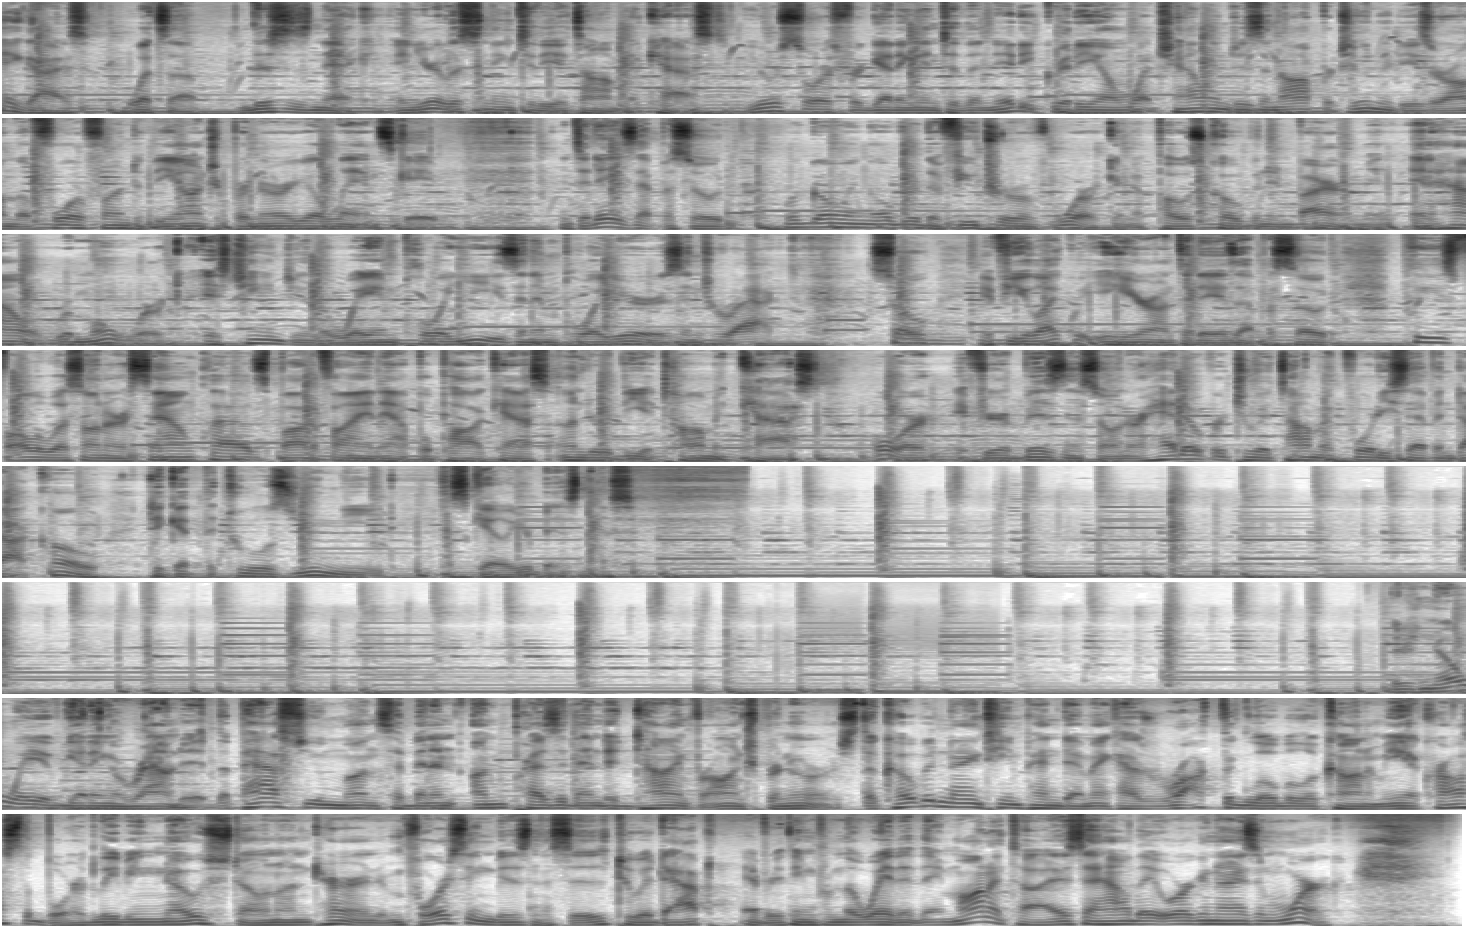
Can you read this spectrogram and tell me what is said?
Hey guys, what's up? This is Nick, and you're listening to the Atomic Cast, your source for getting into the nitty gritty on what challenges and opportunities are on the forefront of the entrepreneurial landscape. In today's episode, we're going over the future of work in a post COVID environment and how remote work is changing the way employees and employers interact. So, if you like what you hear on today's episode, please follow us on our SoundCloud, Spotify, and Apple podcasts under the Atomic Cast. Or, if you're a business owner, head over to atomic47.co to get the tools you need to scale your business. There's no way of getting around it. The past few months have been an unprecedented time for entrepreneurs. The COVID 19 pandemic has rocked the global economy across the board, leaving no stone unturned and forcing businesses to adapt everything from the way that they monetize to how they organize and work.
